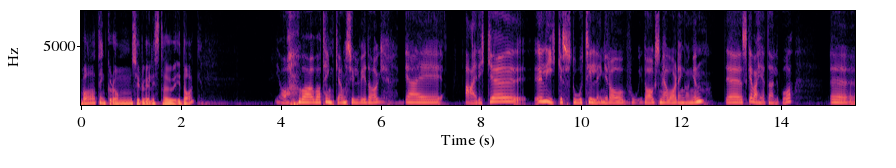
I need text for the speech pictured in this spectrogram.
hva tenker du om Sylvi Listhaug i dag? Ja, hva, hva tenker jeg om Sylvi i dag? Jeg er ikke like stor tilhenger av henne i dag som jeg var den gangen. Det skal jeg være helt ærlig på. Uh,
